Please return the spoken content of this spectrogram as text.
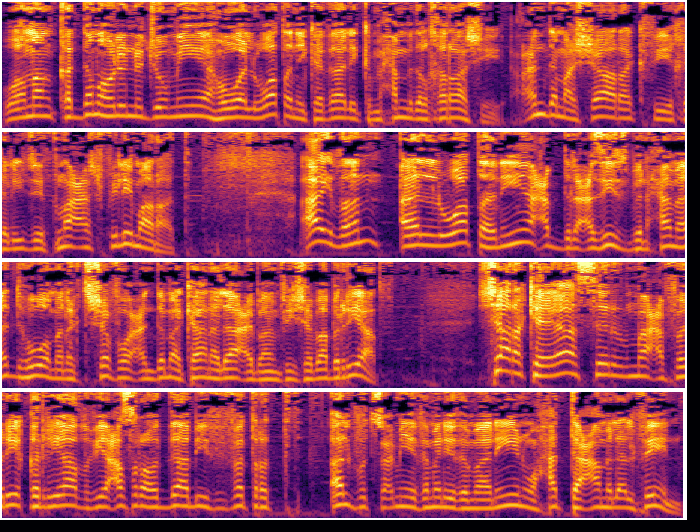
ومن قدمه للنجومية هو الوطني كذلك محمد الخراشي عندما شارك في خليج 12 في الإمارات. أيضا الوطني عبد العزيز بن حمد هو من اكتشفه عندما كان لاعبا في شباب الرياض. شارك ياسر مع فريق الرياض في عصره الذهبي في فترة 1988 وحتى عام 2000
